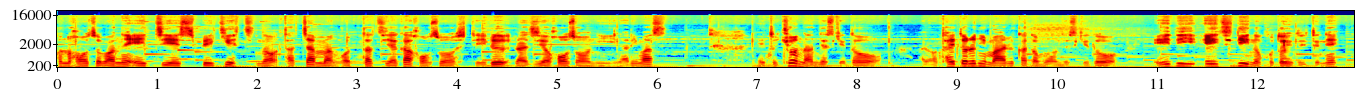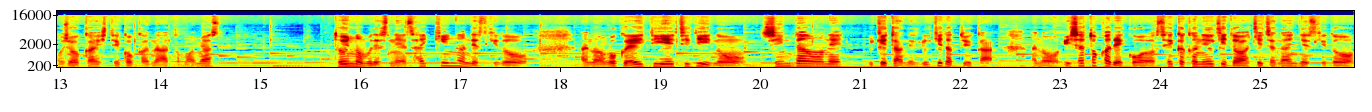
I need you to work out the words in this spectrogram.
この放送はね、HSP 気質のたっちゃんマンゴッ達也が放送しているラジオ放送になります。えっ、ー、と、今日なんですけど、あのタイトルにもあるかと思うんですけど、ADHD のことについてね、ご紹介していこうかなと思います。というのもですね、最近なんですけど、あの、僕 ADHD の診断をね、受けたんです。受けたというか、あの、医者とかでこう、正確に受けたわけじゃないんですけど、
